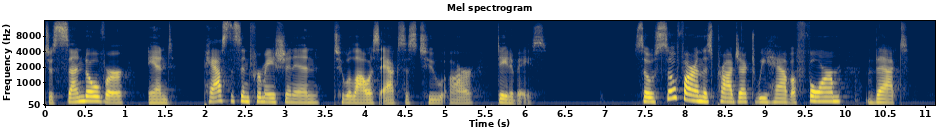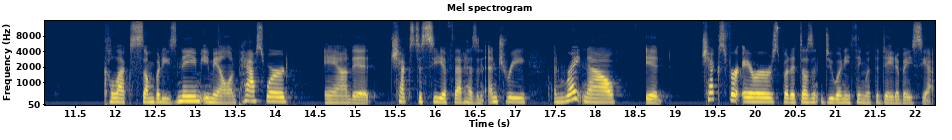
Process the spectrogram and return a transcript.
to send over and pass this information in to allow us access to our database. So, so far in this project, we have a form that collects somebody's name, email, and password, and it checks to see if that has an entry. And right now, it checks for errors, but it doesn't do anything with the database yet.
